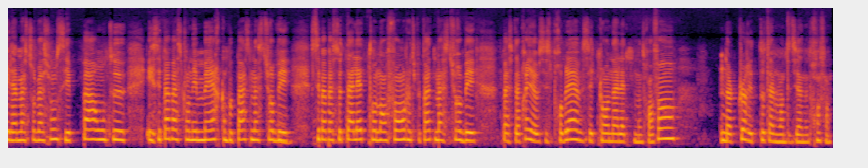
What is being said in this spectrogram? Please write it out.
Et la masturbation, c'est pas honteux. Et c'est pas parce qu'on est mère qu'on peut pas se masturber. C'est pas parce que t'allaites ton enfant que tu peux pas te masturber. Parce qu'après, il y a aussi ce problème, c'est que quand on allait notre enfant, notre corps est totalement dédié à notre enfant.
